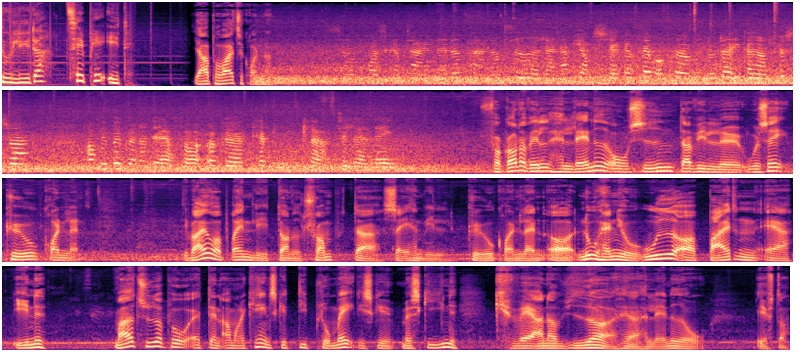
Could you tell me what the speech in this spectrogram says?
Du lytter til P1. Jeg er på vej til Grønland. Så postkaptajn netop har annonceret, lander vi om cirka 45 minutter i Kangerfløsvang, og vi begynder derfor at gøre kabinen klar til landing. For godt og vel halvandet år siden, der ville øh, USA købe Grønland. Det var jo oprindeligt Donald Trump, der sagde, at han ville købe Grønland. Og nu er han jo ude, og Biden er inde. Meget tyder på, at den amerikanske diplomatiske maskine kværner videre her halvandet år efter.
